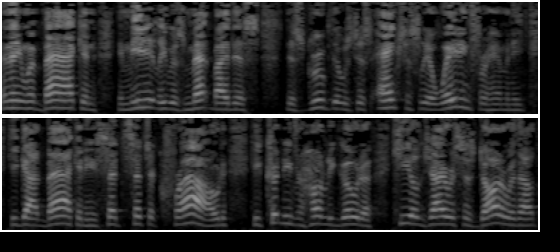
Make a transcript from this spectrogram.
And then he went back and immediately was met by this, this group that was just anxiously awaiting for him. And he, he got back and he said such a crowd, he couldn't even hardly go to heal Jairus' daughter without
